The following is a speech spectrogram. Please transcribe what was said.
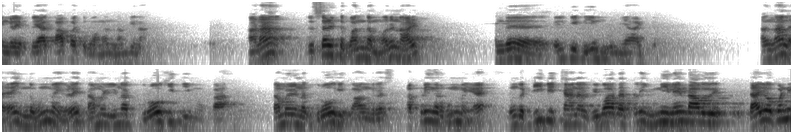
எங்களை எப்படியா காப்பாற்றிடுவாங்கன்னு நம்பினாங்க. ஆனால் ரிசல்ட் வந்த மறுநாள் வந்து எல்டிடியும் முழுமையாக ஆயிட்டு. அதனால இந்த உண்மைகளை தமிழ் இன துரோகி திமுக தமிழின துரோகி காங்கிரஸ் அப்படிங்கிற உண்மையை உங்க டிவி சேனல் விவாதத்துல இன்னிலேந்தாவது தயவு பண்ணி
